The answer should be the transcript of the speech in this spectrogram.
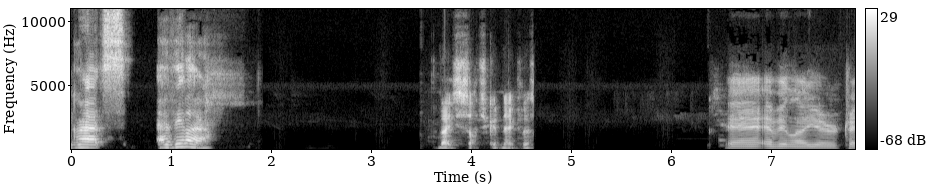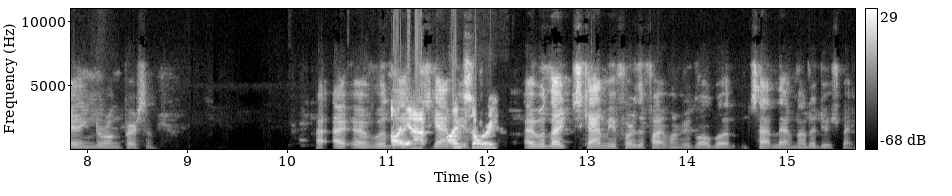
Gratz Avila. That's such a good necklace. uh, Avila, you're trading the wrong person. I, I, I would Oh like yeah, to scam I'm you. sorry. I would like to scam you for the 500 gold, but sadly I'm not a douchebag.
